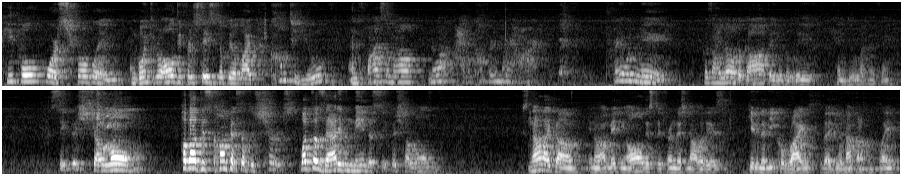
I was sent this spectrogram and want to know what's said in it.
People who are struggling and going through all different stages of their life come to you and find somehow, you know what, I have a comfort in my heart. Pray with me because I know the God that you believe can do anything. Seek the shalom how about this context of this church? What does that even mean, the secret shalom? It's not like um, you know I'm making all these different nationalities, giving them equal rights so that you're not going to complain.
